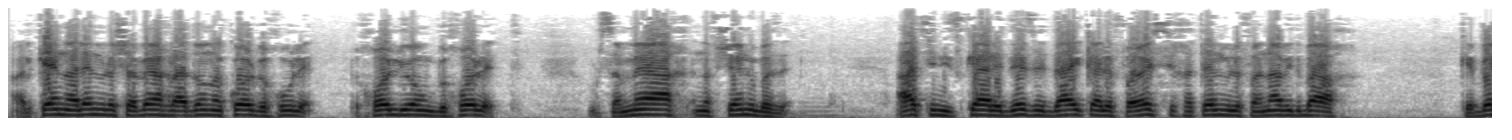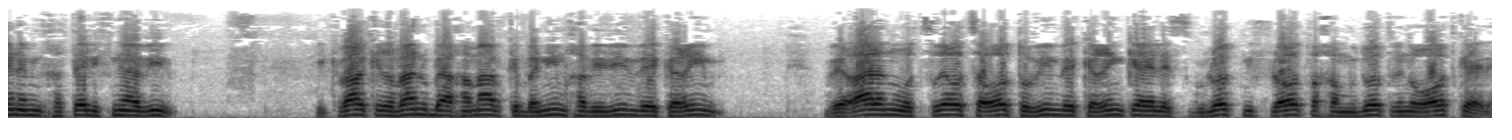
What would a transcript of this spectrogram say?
על כן עלינו לשבח לאדון הכל וכו', בכל יום ובכל עת, ולשמח נפשנו בזה, עד שנזכה על ידי זה דייקה לפרש שיחתנו לפניו ידבח, כבן המתחטא לפני אביו. כי כבר קרבנו בהחמיו כבנים חביבים ויקרים, והראה לנו אוצרי אוצרות טובים ויקרים כאלה, סגולות נפלאות וחמודות ונוראות כאלה.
